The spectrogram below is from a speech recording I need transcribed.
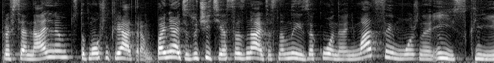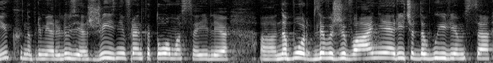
профессиональным стоп-моушен креатором. Понять, изучить и осознать основные законы анимации можно и из книг, например, «Иллюзия жизни» Фрэнка Томаса или набор для выживания Ричарда Уильямса.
